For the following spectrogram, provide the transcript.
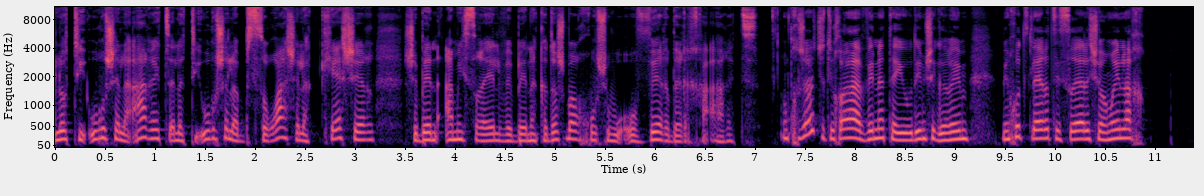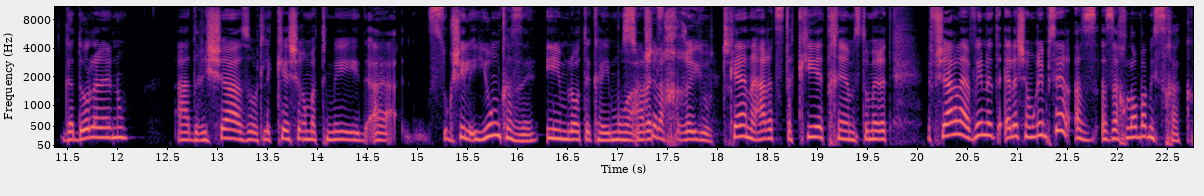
לא תיאור של הארץ, אלא תיאור של הבשורה, של הקשר שבין עם ישראל ובין הקדוש ברוך הוא, שהוא עובר דרך הארץ. את חושבת שאת יכולה להבין את היהודים שגרים מחוץ לארץ ישראל, שאומרים לך, גדול עלינו, הדרישה הזאת לקשר מתמיד, סוג של איום כזה, אם לא תקיימו סוג הארץ... סוג של אחריות. כן, הארץ תקיא אתכם, זאת אומרת, אפשר להבין את אלה שאומרים, בסדר, אז, אז אנחנו לא במשחק.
